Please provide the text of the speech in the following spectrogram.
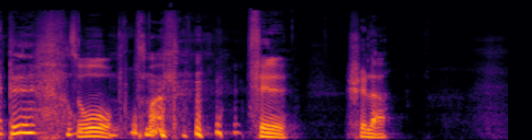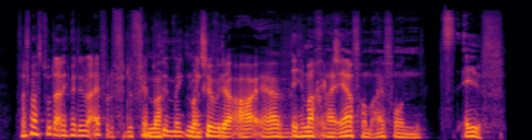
Apple, So, ruf mal an. Phil, Schiller. Was machst du da eigentlich mit dem iPhone? Du findest macht, den- macht schon wieder AR. Ich mache. AR vom iPhone 11.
